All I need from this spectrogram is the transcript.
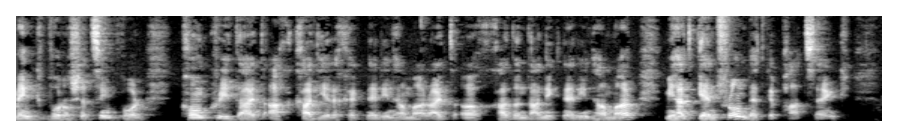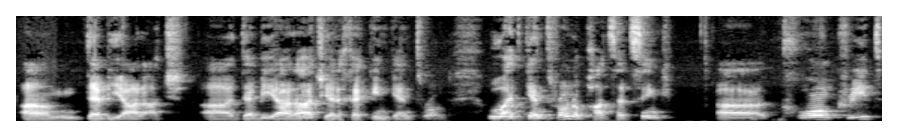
մենք որոշեցինք որ կոնկրետ այդ աղքատ երեխեքներին համար այդ աղքատ ընտանիքներին համար մի հատ կենտրոն պետք է բացենք դեպի առաջ դեպի առաջ երեխեքին կենտրոն ու այդ կենտրոնը բացեցինք կոնկրետ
